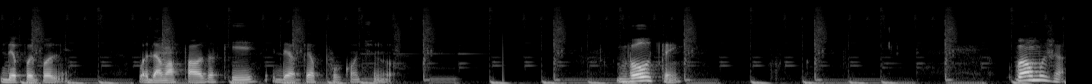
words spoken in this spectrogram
Depois vou ler. Vou dar uma pausa aqui e daqui a pouco continuo. Voltem. Vamos já.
